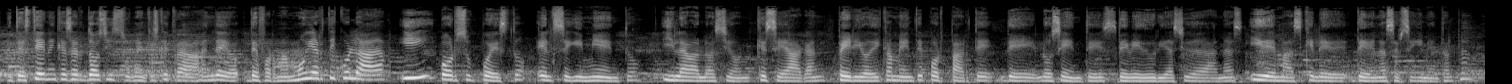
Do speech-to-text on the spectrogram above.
Entonces tienen que ser dos instrumentos que trabajen de, de forma muy articulada y, por supuesto, el seguimiento y la evaluación que se hagan periódicamente por parte de los entes de veeduría ciudadanas y demás que le deben hacer seguimiento al plan.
